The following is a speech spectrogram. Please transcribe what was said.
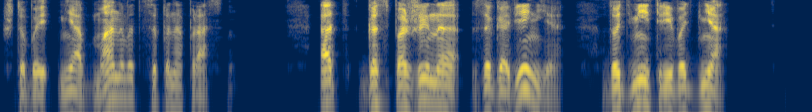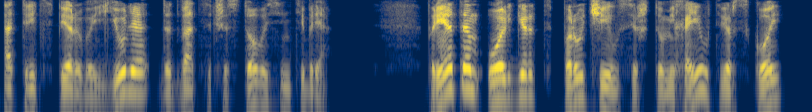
чтобы не обманываться понапрасну. От госпожина Заговенья до Дмитриева дня, от 31 июля до 26 сентября. При этом Ольгерт поручился, что Михаил Тверской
